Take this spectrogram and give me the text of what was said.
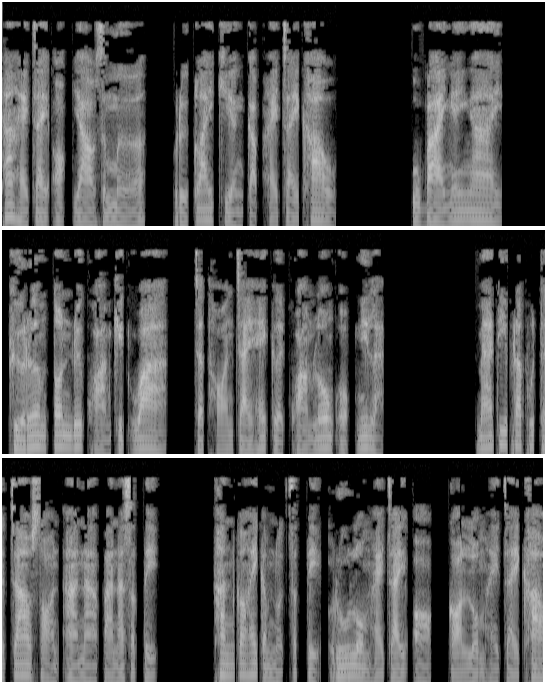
ถ้าหายใจออกยาวเสมอ หรือใกล้เคียงกับหายใจเข้า อุบายง่าย ๆ คือเริ่มต้นด้วยความคิดว่า จะถอนใจให้เกิดความโล่งอกนี่แหละ แม้ที่พระพุทธเจ้าสอนอาณาปานสติ ท่านก็ให้กำหนดสติรู้ลมหายใจออกก่อนลมหายใจเข้า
